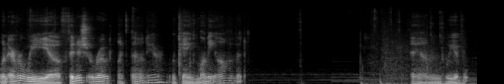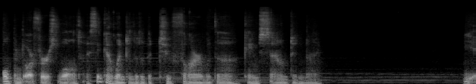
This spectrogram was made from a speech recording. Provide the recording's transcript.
Whenever we uh, finish a road like that here, we gain money off of it. And we have opened our first vault. I think I went a little bit too far with the game sound, didn't I? Yeah.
